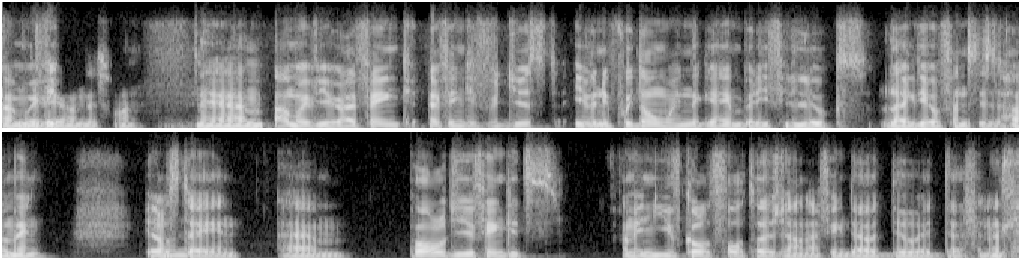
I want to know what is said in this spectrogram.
I'm with you on this one. Yeah, I'm, I'm with you. I think I think if we just even if we don't win the game, but if it looks like the offense is humming, it'll Mm. stay in. Um, Paul, do you think it's? I mean, you've called for touchdown. I think that would do it definitely.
